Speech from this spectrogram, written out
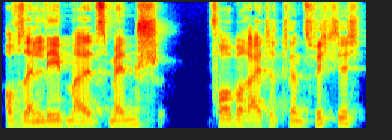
auf sein Leben als Mensch vorbereitet, ganz wichtig.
